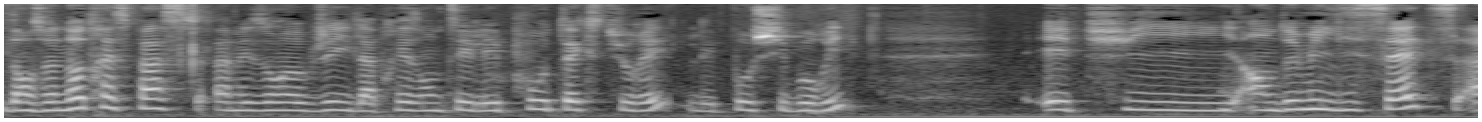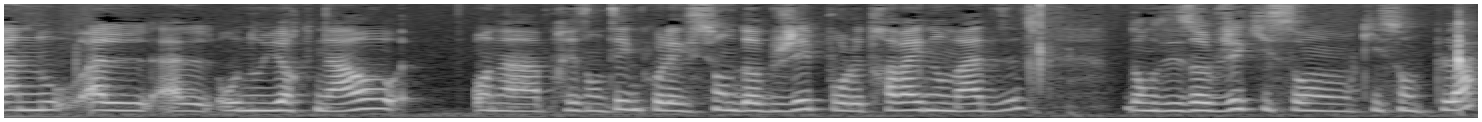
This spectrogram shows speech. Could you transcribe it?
Dans un autre espace à Maison et Objets, il a présenté les peaux texturées, les peaux shibori. Et puis en 2017, à nous, à, à, au New York Now, on a présenté une collection d'objets pour le travail nomade. Donc des objets qui sont, qui sont plats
